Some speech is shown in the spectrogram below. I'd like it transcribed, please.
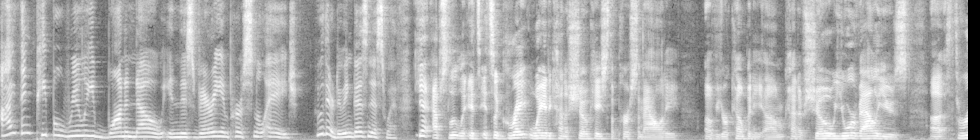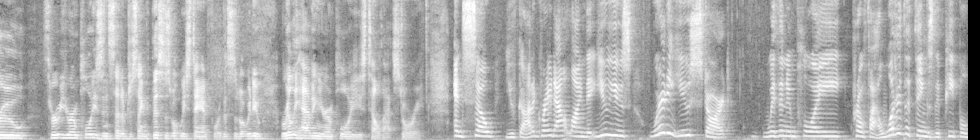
I think people really want to know in this very impersonal age who they're doing business with. Yeah, absolutely. It's it's a great way to kind of showcase the personality of your company. Um, kind of show your values uh, through through your employees instead of just saying this is what we stand for. This is what we do. Really having your employees tell that story. And so you've got a great outline that you use. Where do you start with an employee profile? What are the things that people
